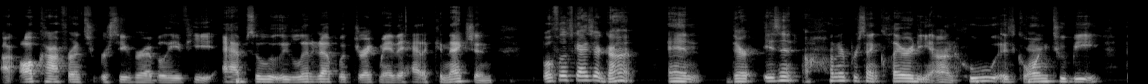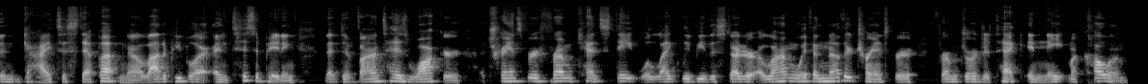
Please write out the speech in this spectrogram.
uh, all conference receiver, I believe. He absolutely lit it up with Drake Maye. They had a connection. Both those guys are gone. And there isn't 100% clarity on who is going to be the guy to step up. Now, a lot of people are anticipating that Devontae Walker, a transfer from Kent State, will likely be the starter, along with another transfer from Georgia Tech and Nate McCollum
